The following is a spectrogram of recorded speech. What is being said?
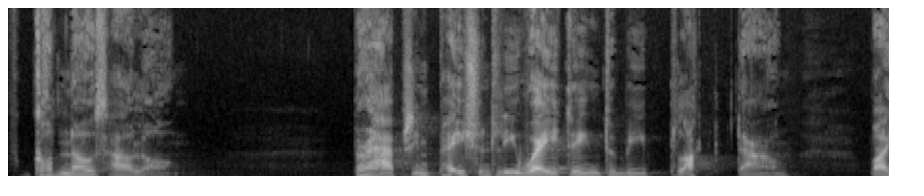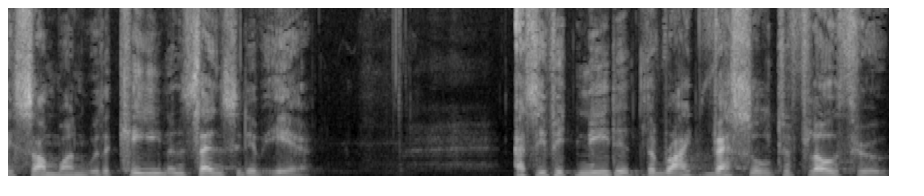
for God knows how long perhaps impatiently waiting to be plucked down by someone with a keen and sensitive ear, as if it needed the right vessel to flow through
